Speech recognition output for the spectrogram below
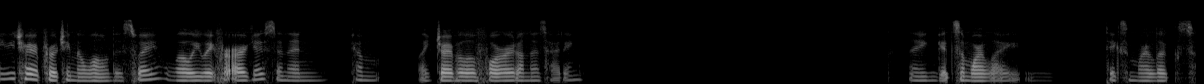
Maybe try approaching the wall this way while we wait for Argus and then come like drive a little forward on this heading. Then you can get some more light and take some more looks.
